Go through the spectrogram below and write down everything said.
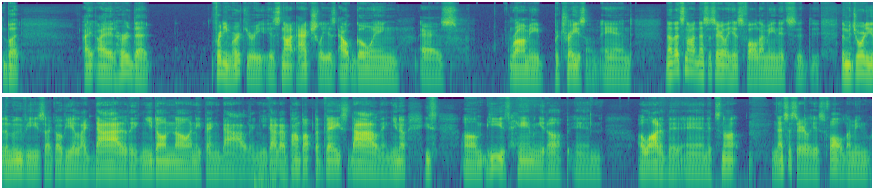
but I, I had heard that Freddie Mercury is not actually as outgoing as Rami portrays him, and now that's not necessarily his fault. I mean, it's it, the majority of the movies like over here, like darling, you don't know anything, darling. You gotta pump up the bass, darling. You know, he's um he is hamming it up in a lot of it, and it's not necessarily his fault. I mean,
